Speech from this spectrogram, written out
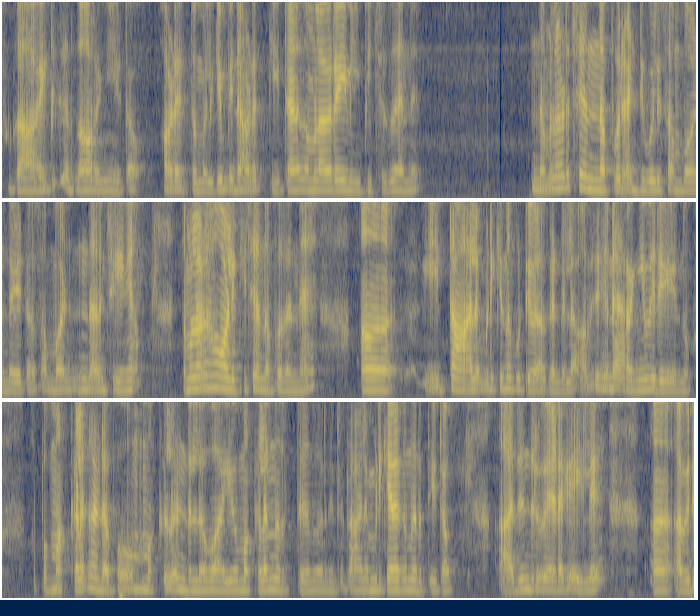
സുഖമായിട്ട് കിടന്ന് ഉറങ്ങിയിട്ടോ അവിടെ എത്തുമ്പോഴേക്കും പിന്നെ അവിടെ എത്തിയിട്ടാണ് നമ്മൾ അവരെ എണീപ്പിച്ചത് തന്നെ. നമ്മളവിടെ ചെന്നപ്പോൾ ഒരു അടിപൊളി സംഭവം ഉണ്ടായിട്ടോ. സംഭവം എന്താണെന്ന് വെച്ച് കഴിഞ്ഞാൽ നമ്മളവിടെ ഹോളിക്ക് ചെന്നപ്പോൾ തന്നെ ഈ താലം പിടിക്കുന്ന കുട്ടികളൊക്കെ ഉണ്ടല്ലോ അവരിങ്ങനെ ഇറങ്ങി വരികയായിരുന്നു. അപ്പം മക്കളെ കണ്ടപ്പോൾ മക്കളുണ്ടല്ലോ വായോ മക്കളെ നിർത്തുക എന്ന് പറഞ്ഞിട്ട് താലം പിടിക്കാനൊക്കെ നിർത്തിയിട്ടോ ആദ്യം ധ്രുവയുടെ കയ്യിൽ അവർ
